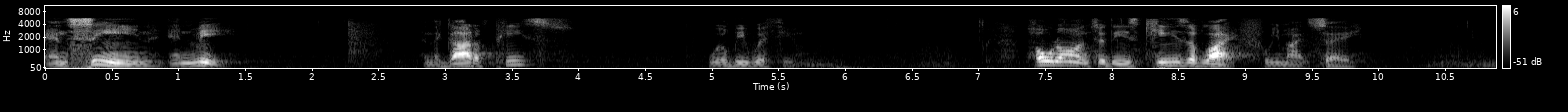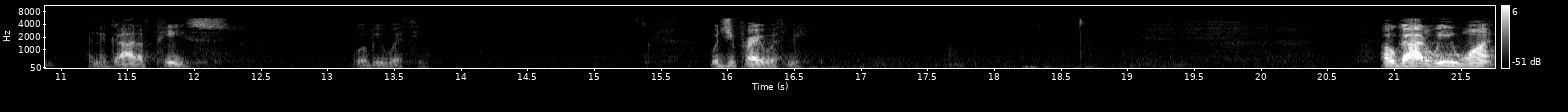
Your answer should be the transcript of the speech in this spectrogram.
and seen in me. And the God of peace will be with you. Hold on to these keys of life, we might say, and the God of peace will be with you. Would you pray with me? Oh God, we want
